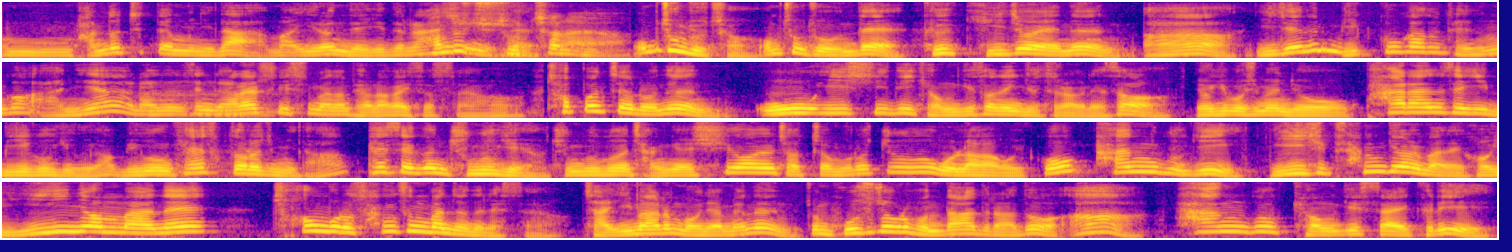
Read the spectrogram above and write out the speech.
음, 반도체 때문이다 막 이런 얘기들을 반도체 하시는데 좋잖아요. 엄청 좋죠. 엄청 좋은데 그 기저에는 아 이제는 믿고 가도 되는 거 아니야라는 생각을 할 수 있을 만한 변화가 있었어요. 첫 번째로는 OECD 경기 선행 지수라 그래서 여기 보시면 요 파란색이 미국이고요. 미국은 계속 떨어집니다. 회색은 중국이에요. 중국은 작년 10월 저점으로 쭉 올라가고 있고 한국이 23개월 만에 거의 2년 만에 처음으로 상승 반전을 했어요. 자, 이 말은 뭐냐면은 좀 보수적으로 본다 하더라도 아, 한국 경기 사이클이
